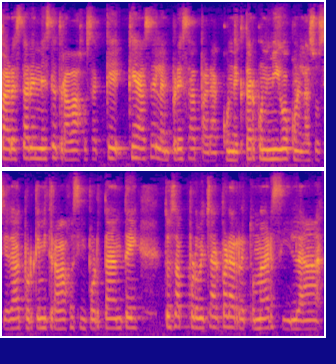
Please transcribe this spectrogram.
para estar en este trabajo? O sea, ¿qué, ¿qué, hace la empresa para conectar conmigo, con la sociedad? ¿Por qué mi trabajo es importante? Entonces, aprovechar para retomar si, la,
